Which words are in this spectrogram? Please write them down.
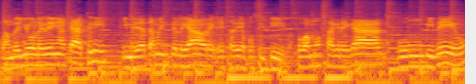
Cuando ellos le den acá clic, inmediatamente le abre esa diapositiva. Vamos a agregar un video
